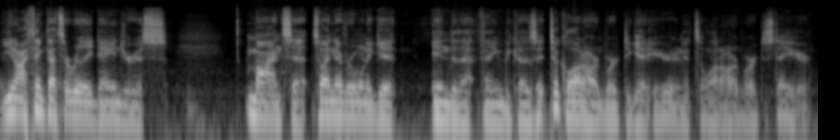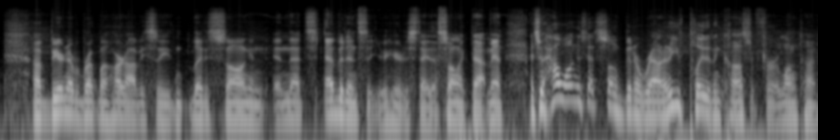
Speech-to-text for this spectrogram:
You know, I think that's a really dangerous mindset. So I never want to get into that thing because it took a lot of hard work to get here, and it's a lot of hard work to stay here. Uh, Beer Never Broke My Heart, obviously, latest song, and, and that's evidence that you're here to stay. That song like that, man. And so, how long has that song been around? I know you've played it in concert for a long time.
